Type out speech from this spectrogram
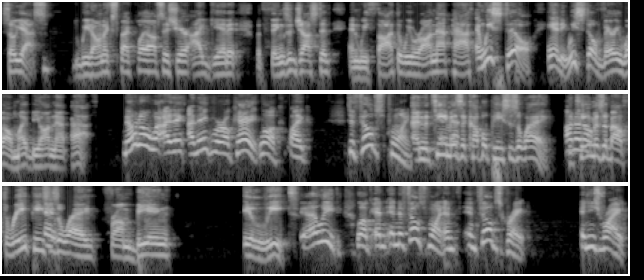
So yes, we don't expect playoffs this year. I get it, but things adjusted and we thought that we were on that path and we still, Andy, we still very well might be on that path. No, no, I think I think we're okay. Look, like to Philip's point. And the team is a couple pieces away. Oh, the oh, no, team no. is about 3 pieces hey. away from being elite. Elite. Look, and and to Philip's point, and, and Philip's great and he's right.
